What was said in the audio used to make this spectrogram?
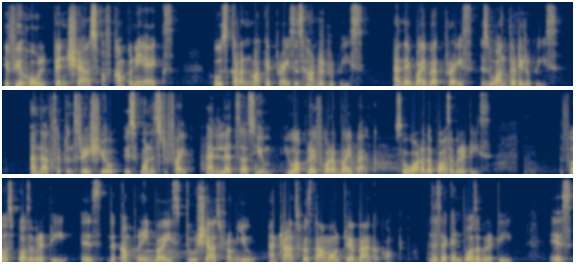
if you hold 10 shares of company X whose current market price is 100 rupees and their buyback price is 130 rupees and the acceptance ratio is 1 is to 5 and let's assume you apply for a buyback so what are the possibilities? The first possibility is the company buys two shares from you and transfers the amount to your bank account. The second possibility is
